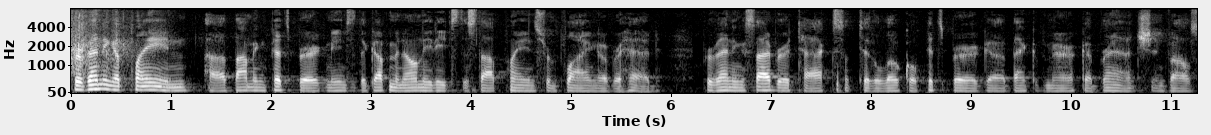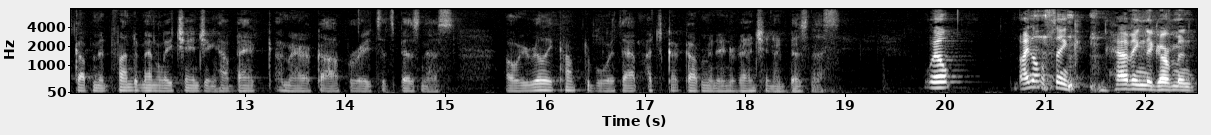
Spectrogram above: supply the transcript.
Preventing a plane uh, bombing Pittsburgh means the government only needs to stop planes from flying overhead. Preventing cyber attacks to the local Pittsburgh uh, Bank of America branch involves government fundamentally changing how Bank America operates its business. Are we really comfortable with that much government intervention in business? Well, I don't think having the government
